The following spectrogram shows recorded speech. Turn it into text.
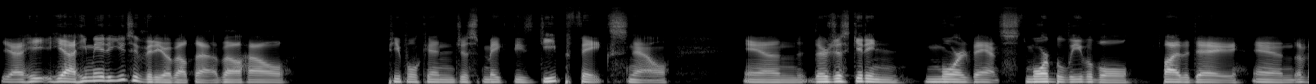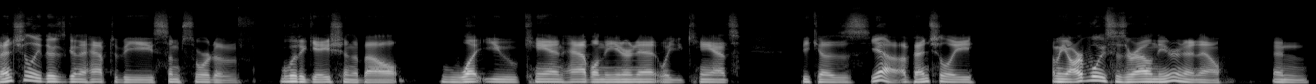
Yeah, he yeah he made a YouTube video about that about how people can just make these deep fakes now, and they're just getting more advanced, more believable by the day, and eventually there's going to have to be some sort of litigation about what you can have on the internet, what you can't, because yeah, eventually, I mean, our voices are out on the internet now, and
